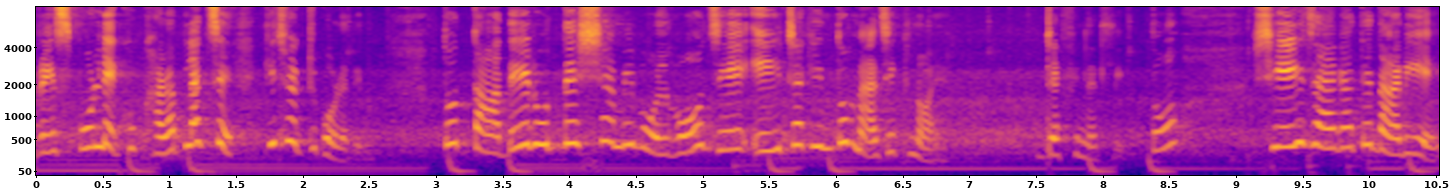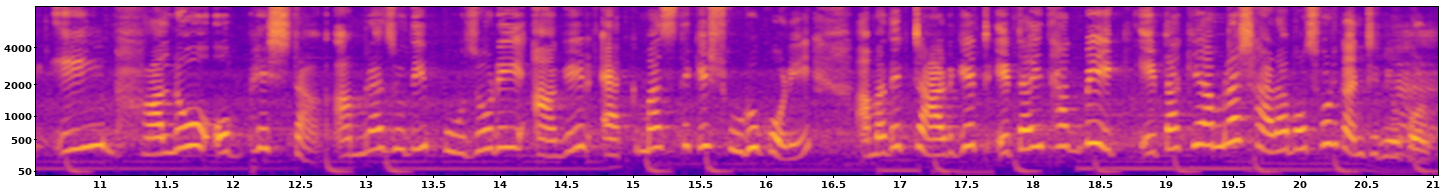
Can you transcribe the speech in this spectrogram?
ড্রেস পরলে খুব খারাপ লাগছে, কিছু একটু করে দিন। তো তাদের উদ্দেশ্যে আমি বলব যে, এইটা কিন্তু ম্যাজিক নয়। ডেফিনেটলি তো সেই জায়গাতে দাঁড়িয়ে এই ভালো অভ্যেসটা আমরা যদি পুজোর এই আগের এক মাস থেকে শুরু করি আমাদের টার্গেট এটাই থাকবে এটাকে আমরা সারা বছর কন্টিনিউ করব।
